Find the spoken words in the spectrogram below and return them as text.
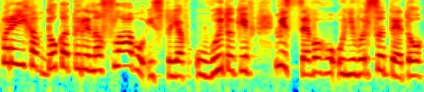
Переїхав до Катеринославу і стояв у витоків місцевого університету.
